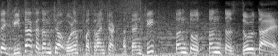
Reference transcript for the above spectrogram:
ते गीता कदमच्या ओळखपत्रांच्या ठस्यांची जुड़ता जुळतायत.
